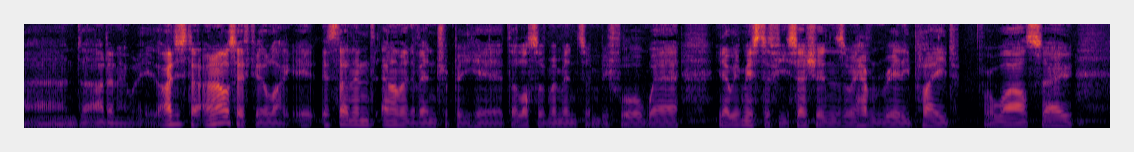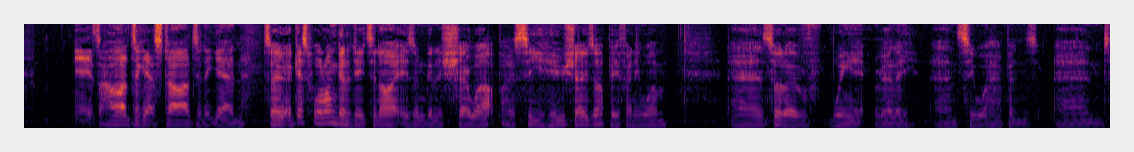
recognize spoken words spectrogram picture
and uh, I don't know what it is. I just, and I also feel like it, it's an element of entropy here, the loss of momentum before, where you know we've missed a few sessions and we haven't really played for a while, so it's hard to get started again. So I guess what I'm going to do tonight is I'm going to show up, I see who shows up, if anyone, and sort of wing it really, and see what happens, and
